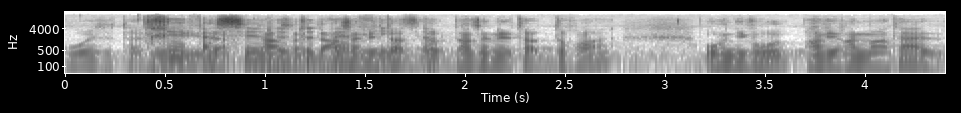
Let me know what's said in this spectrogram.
ou aux États-Unis, dans, dans un état de, dans un état de droit, au niveau environnemental,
